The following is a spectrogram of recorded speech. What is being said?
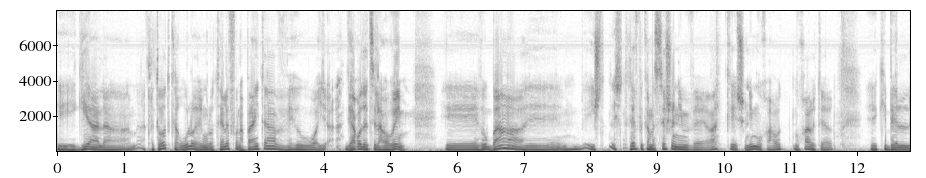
הגיע להקלטות, קראו לו, הרימו לו טלפון הביתה, והוא גר עוד אצל ההורים. והוא בא, השתתף בכמה סשנים, ורק שנים מאוחרות, מאוחר יותר קיבל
